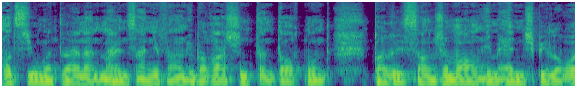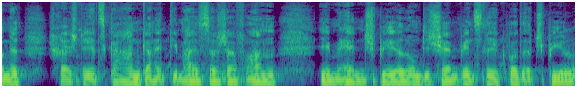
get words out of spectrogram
als junger Trainer in Mainz angefangen, überraschend dann Dortmund, Paris Saint-Germain im Endspiel nicht. Ich rechne jetzt gar nicht, die Meisterschaft an. Im Endspiel um die Champions League war das Spiel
